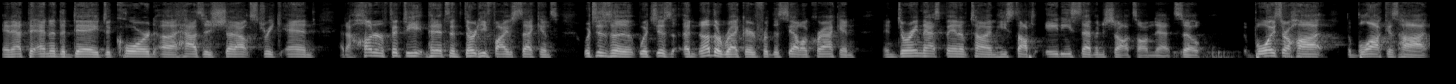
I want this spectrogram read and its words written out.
and at the end of the day, Daccord uh, has his shutout streak end at 158 minutes and 35 seconds, which is a which is another record for the Seattle Kraken. And during that span of time, he stopped 87 shots on net. So the boys are hot, the block is hot,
